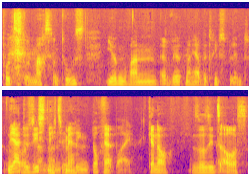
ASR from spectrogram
putzt und machst und tust, irgendwann äh, wird man ja betriebsblind. und Ja, du siehst dann an nichts dem mehr. Ding doch Ja. vorbei. Genau, so sieht's aus.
